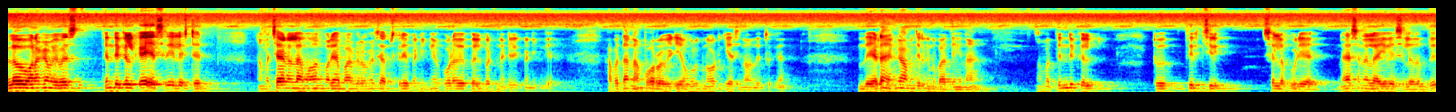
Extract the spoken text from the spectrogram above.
ஹலோ வணக்கம் விவஸ் திண்டுக்கல் கேஎஸ் ரியல் எஸ்டேட் நம்ம சேனலில் முதல் முறையாக பார்க்குறவங்க சப்ஸ்கிரைப் பண்ணிக்கங்க. கூடவே பெல் பட்டனை கிளிக் பண்ணிக்கங்க. அப்போ தான் நான் போடுற வீடியோ உங்களுக்கு நோட்டிஃபிகேஷன் வந்துட்டுருக்கேன் இந்த இடம் எங்கே அமைஞ்சிருக்குன்னு பார்த்தீங்கன்னா நம்ம திண்டுக்கல் டு திருச்சி செல்லக்கூடிய நேஷனல் ஹைவேஸிலிருந்து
